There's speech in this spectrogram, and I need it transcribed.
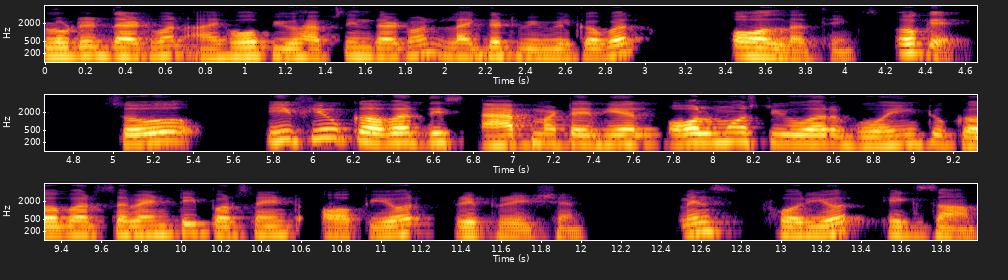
uploaded that one. I hope you have seen that one. Like that we will cover all the things okay? So if you cover this app material almost you are going to cover 70% of your preparation means for your exam.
